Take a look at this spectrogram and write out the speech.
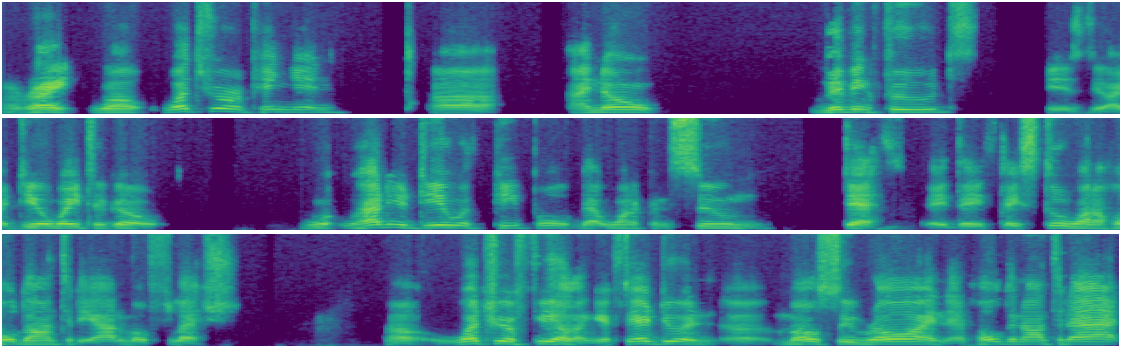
All right. Well, what's your opinion? Uh, I know living foods is the ideal way to go. How do you deal with people that want to consume death? They, they, they still want to hold on to the animal flesh. Uh, what's your feeling? If they're doing uh, mostly raw and, and holding on to that,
